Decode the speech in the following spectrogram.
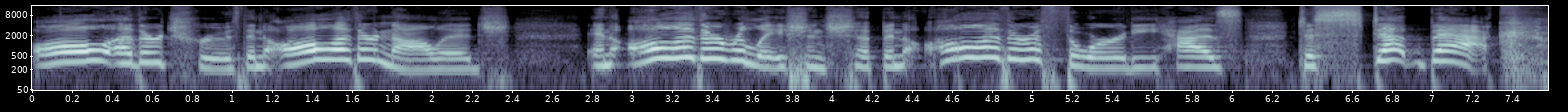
all other truth and all other knowledge and all other relationship and all other authority has to step back.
